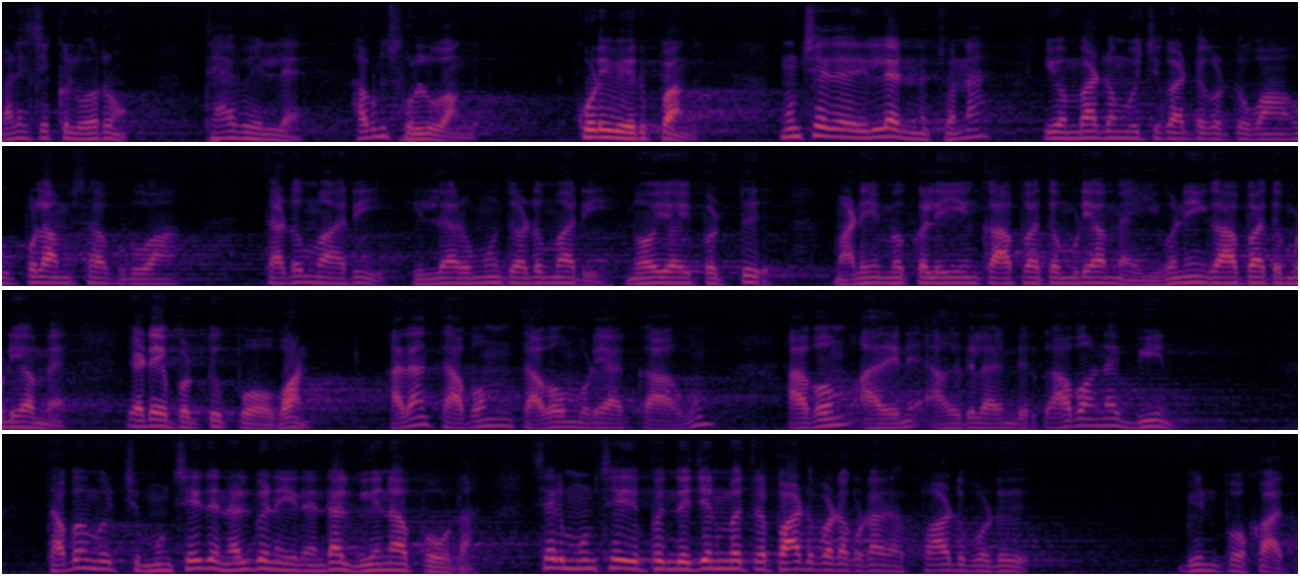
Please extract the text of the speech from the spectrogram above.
மலைச்சிக்கல் வரும் தேவையில்லை அப்படின்னு சொல்லுவாங்க. கூடவே இருப்பாங்க. முன்சே இல்லைன்னு சொன்னால் இவன் பாட்டை மூச்சு காட்டு கட்டுவான் உப்புலாம் சாப்பிடுவான். தடுமாறி எல்லாருமும் தடுமாறி நோயாய்ப்பட்டு மனைவி மக்களையும் காப்பாற்ற முடியாமல் இவனையும் காப்பாற்ற முடியாமல் இடையப்பட்டு போவான். அதான் தவம் தவமுடையார்க்காகவும் அவம் அதனை அகதலாக இருக்கு அவனா வீண்? தவம் வச்சு முன் செய்த நல்வினைகள் என்றால் வீணாக போகலாம். சரி முன் செய்து இப்போ இந்த ஜென்மத்தில் பாடுபடக்கூடாது பாடுபடு வீண் போகாது.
